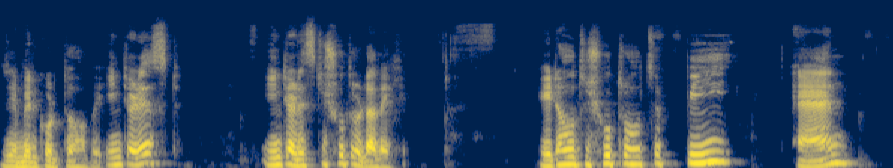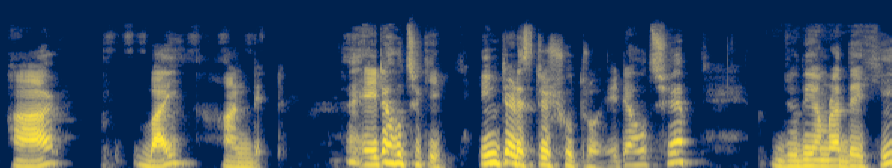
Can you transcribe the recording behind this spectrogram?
যে বের করতে হবে। ইন্টারেস্ট ইন্টারেস্টের সূত্রটা দেখি। এটা হচ্ছে সূত্র হচ্ছে P N R by hundred এটা হচ্ছে কি? ইন্টারেস্টের সূত্র। এটা হচ্ছে যদি আমরা দেখি,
